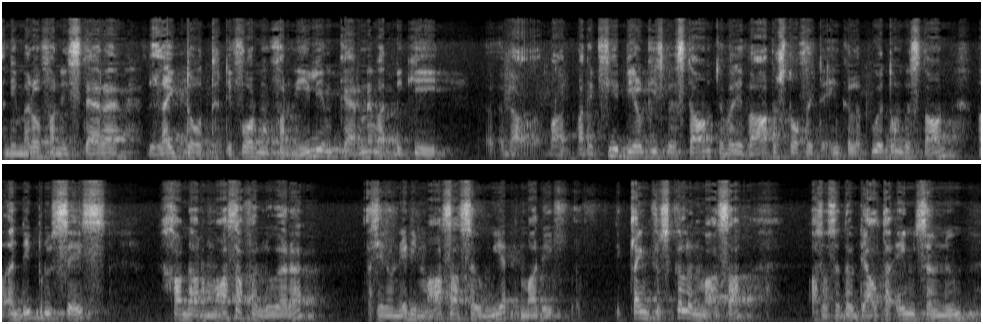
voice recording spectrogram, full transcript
in die middel van die sterre lei tot die vorming van heliumkerne wat bietjie eh, wel wat wat dit vier deeltjies bestaan terwyl die waterstof uit 'n enkele proton bestaan. Maar in die proses gaan daar massa verlore. As jy nou net die massa sou meet maar die die klein verskil in massa as ons dit nou delta m sou noem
